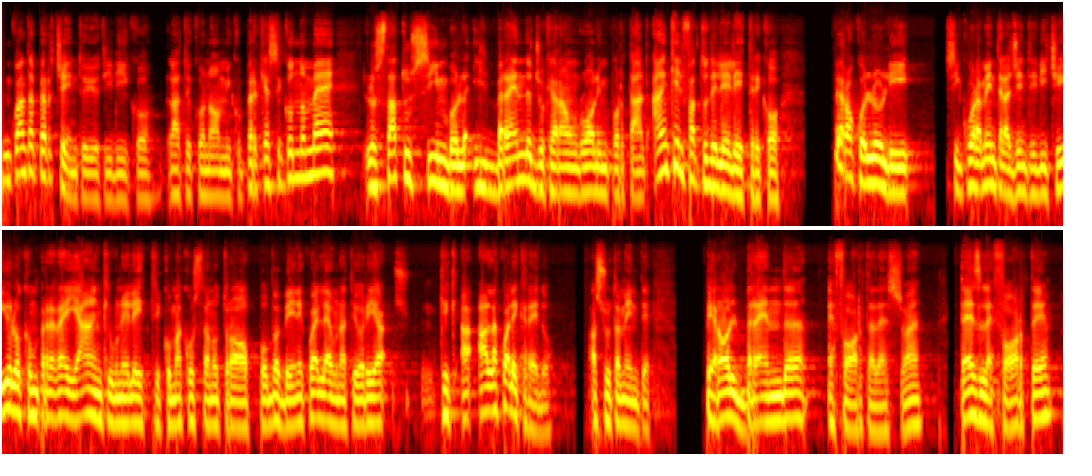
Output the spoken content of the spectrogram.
50% io ti dico, lato economico, perché secondo me lo status symbol, il brand giocherà un ruolo importante, anche il fatto dell'elettrico, però quello lì sicuramente la gente dice io lo comprerei anche un elettrico, ma costano troppo, va bene, quella è una teoria che, alla quale credo, assolutamente, però il brand è forte adesso, eh. Tesla è forte,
